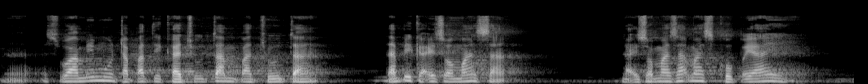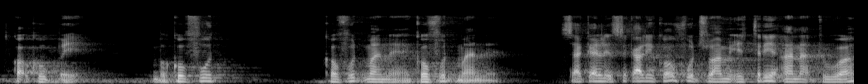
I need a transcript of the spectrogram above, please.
Nah, suamimu dapat 3 juta, 4 juta, tapi gak iso masak. Gak iso masak mas, gope aja. Kok gope? GoFood. GoFood mana? GoFood mana? Sekali, sekali GoFood suami istri, anak dua,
